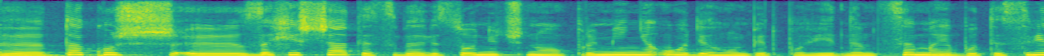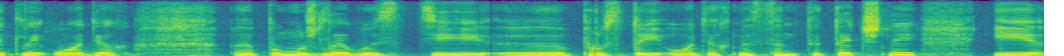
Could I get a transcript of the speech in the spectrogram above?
Е, Також е, захищати себе від сонячного проміння одягом відповідним. Це має бути світлий одяг, е, по можливості простий одяг, не синтетичний, і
